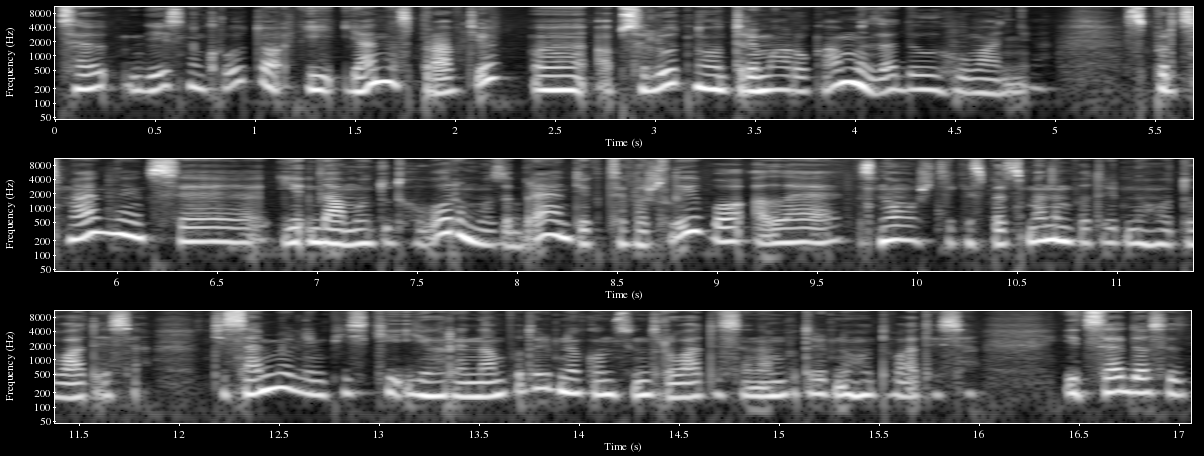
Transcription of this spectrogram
Це дійсно круто, і я насправді е, абсолютно трьома руками за делегування. Спортсмени це да, ми тут говоримо за бренд, як це важливо, але знову ж таки спортсменам потрібно готуватися. Ті самі Олімпійські ігри, нам потрібно концентруватися, нам потрібно готуватися. І це досить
